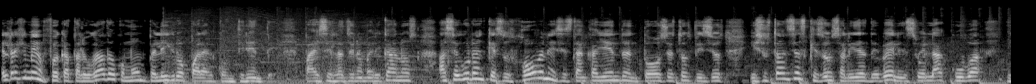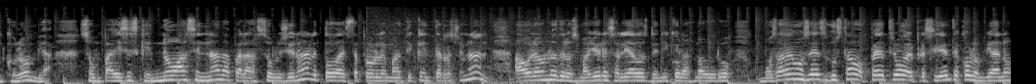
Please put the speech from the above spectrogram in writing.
El régimen fue catalogado como un peligro para el continente. Países latinoamericanos aseguran que sus jóvenes están cayendo en todos estos vicios y sustancias que son salidas de Venezuela Cuba y Colombia. Son países que no hacen nada para solucionar toda esta problemática internacional. Ahora uno de los mayores aliados de Nicolás Maduro, como sabemos, es Gustavo Petro, el presidente colombiano.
